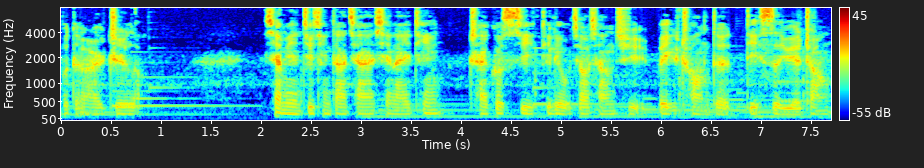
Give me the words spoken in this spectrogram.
不得而知了。下面就请大家先来听柴可夫斯基第六交响曲《悲怆》的第四乐章。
